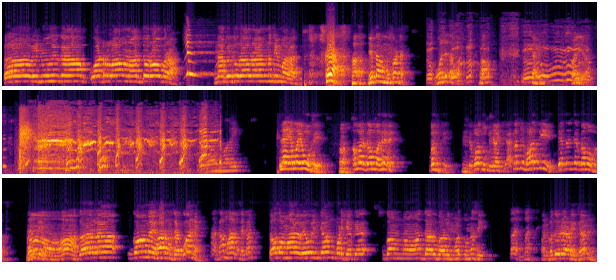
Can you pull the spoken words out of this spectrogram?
તો વિષ્ણુસિંહ કે ક્વાર્ટર લાવો ને આજ તો રોબરા મેં કીધું રાવ એમ નથી મારાથી. લેતા આવું હું કોટર બોલ લેતા આવો. હા. ચાલો. ભલે વા. એટલે એમાં એવું છે. અમારા ગામમાં છે ને બંધ તે મળતું જ નહીં આથી. આટલા બધી મળે નહીં બે ત્રણ ચાર ગામોમાં ગામે સારું છે કોને? આ ગામ સારું છે કાં? તો તો મારે વેવું કેવું પડશે કે ગામમાં દારૂ બારૂ મળતું નથી. બસ બસ અને બધું રેડી છે એમ ને.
